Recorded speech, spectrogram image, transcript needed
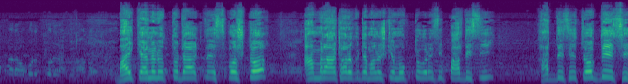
আপনারা অবরোধ করে রাখলেন ভাই ক্যানের উত্তরটা স্পষ্ট। আমরা আঠারো কোটি মানুষকে মুক্ত করেছি পা দিছি। হাত দিয়েছি, চোখ দিয়েছি।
